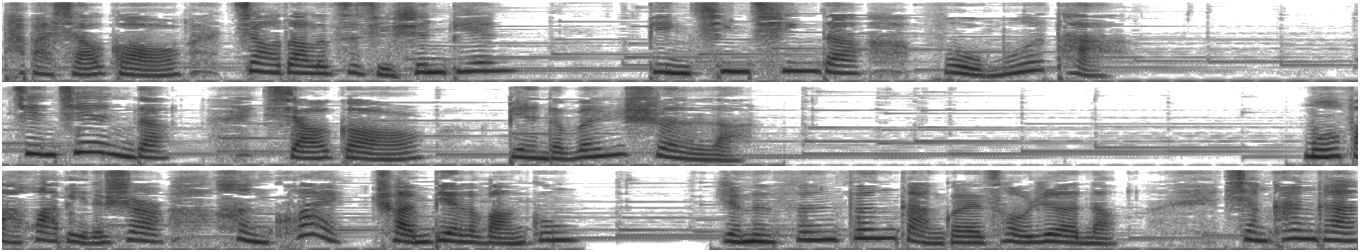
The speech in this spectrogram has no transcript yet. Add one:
她把小狗叫到了自己身边，并轻轻地抚摸它。渐渐的，小狗变得温顺了。魔法画笔的事儿很快传遍了王宫，人们纷纷赶过来凑热闹，想看看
